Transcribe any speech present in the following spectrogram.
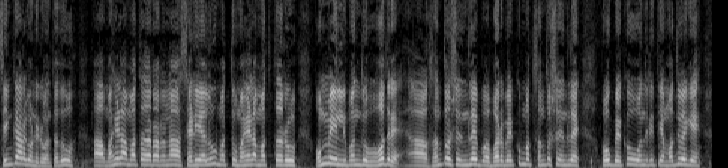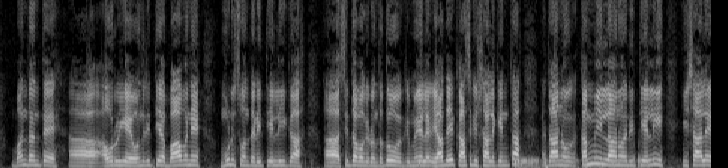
ಸಿಂಗಾರಗೊಂಡಿರುವಂಥದ್ದು ಆ, ಮಹಿಳಾ ಮತದಾರರನ್ನ ಸೆಳೆಯಲು ಮತ್ತು ಮಹಿಳಾ ಮತದಾರರು ಒಮ್ಮೆ ಇಲ್ಲಿ ಬಂದು ಹೋದರೆ ಸಂತೋಷದಿಂದಲೇ ಬರಬೇಕು ಮತ್ತು ಸಂತೋಷದಿಂದಲೇ ಹೋಗಬೇಕು. ಒಂದು ರೀತಿಯ ಮದುವೆಗೆ ಬಂದಂತೆ ಅವರಿಗೆ ಒಂದು ರೀತಿಯ ಭಾವನೆ ಮೂಡಿಸುವಂಥ ರೀತಿಯಲ್ಲಿ ಈಗ ಸಿದ್ಧವಾಗಿರುವಂಥದ್ದು ಮೇಲೆ ಯಾವುದೇ ಖಾಸಗಿ ಶಾಲೆಗಿಂತ ತಾನು ಕಮ್ಮಿ ಇಲ್ಲ ಅನ್ನೋ ರೀತಿಯಲ್ಲಿ ಈ ಶಾಲೆ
